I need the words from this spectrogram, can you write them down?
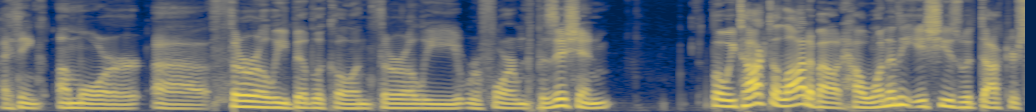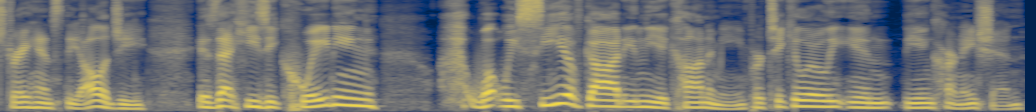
I think, a more uh, thoroughly biblical and thoroughly reformed position. But we talked a lot about how one of the issues with Dr. Strachan's theology is that he's equating what we see of God in the economy, particularly in the incarnation,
